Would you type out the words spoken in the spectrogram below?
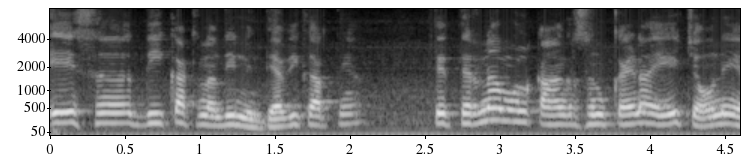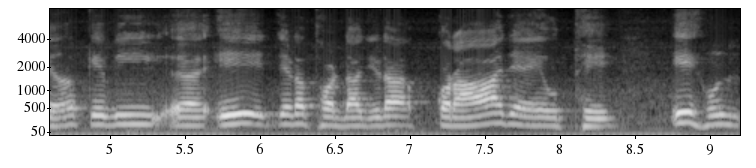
ਇਸ ਦੀ ਘਟਨਾ ਦੀ ਨਿੰਦਿਆ ਵੀ ਕਰਦੇ ਹਾਂ। ਤੇ ਤ੍ਰਿਣਮੂਲ ਕਾਂਗਰਸ ਨੂੰ ਕਹਿਣਾ ਇਹ ਚਾਹੁੰਦੇ ਆ ਕਿ ਵੀ ਇਹ ਜਿਹੜਾ ਤੁਹਾਡਾ ਜਿਹੜਾ ਕੁਰਾਜ ਹੈ ਉੱਥੇ, ਇਹ ਹੁਣ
